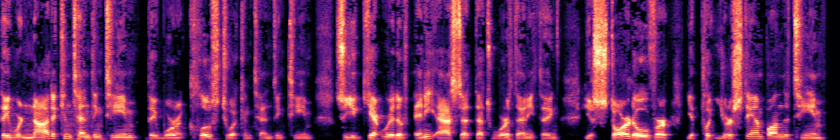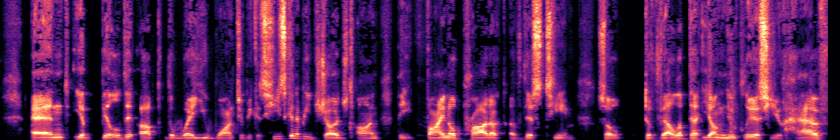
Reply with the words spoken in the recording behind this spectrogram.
They were not a contending team. They weren't close to a contending team. So you get rid of any asset that's worth anything. You start over. You put your stamp on the team, and you build it up the way you want to because he's going to be judged on the final product of this team. So develop that young nucleus. You have,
